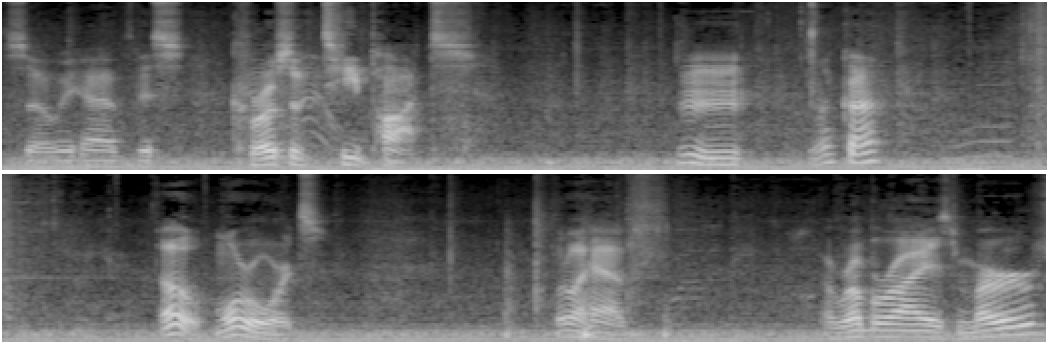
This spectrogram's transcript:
So we have this corrosive teapot. Hmm. Okay. Oh, more rewards. What do I have? A rubberized MIRV.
